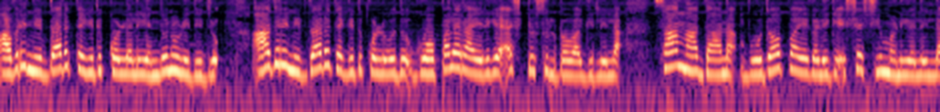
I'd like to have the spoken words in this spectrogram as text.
ಅವರೇ ನಿರ್ಧಾರ ತೆಗೆದುಕೊಳ್ಳಲಿ ಎಂದು ನುಡಿದಿದ್ರು. ಆದರೆ ನಿರ್ಧಾರ ತೆಗೆದುಕೊಳ್ಳುವುದು ಗೋಪಾಲರಾಯರಿಗೆ ಅಷ್ಟು ಸುಲಭವಾಗಿರಲಿಲ್ಲ. ಸಮಾಧಾನ, ಬೋಧೋಪಾಯಗಳಿಗೆ ಶಶಿ ಮಣಿಯಲಿಲ್ಲ.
